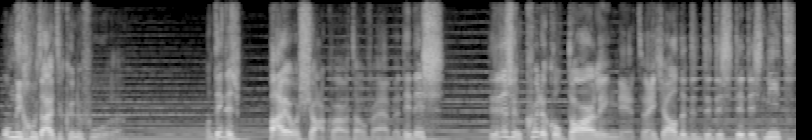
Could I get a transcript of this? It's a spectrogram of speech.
om die goed uit te kunnen voeren. Want dit is Bioshock waar we het over hebben. Dit is, dit is een critical darling, dit. Weet je wel? Dit, dit, is, dit is niet...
